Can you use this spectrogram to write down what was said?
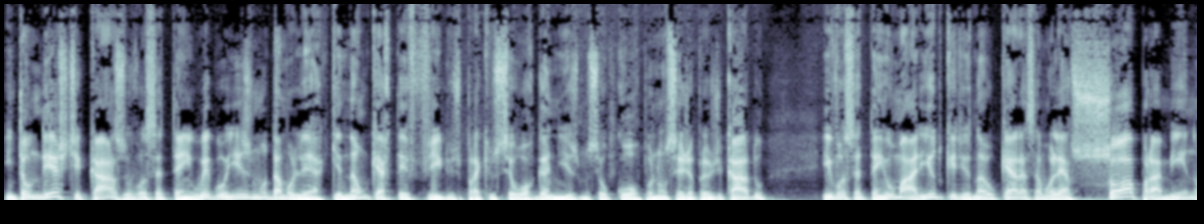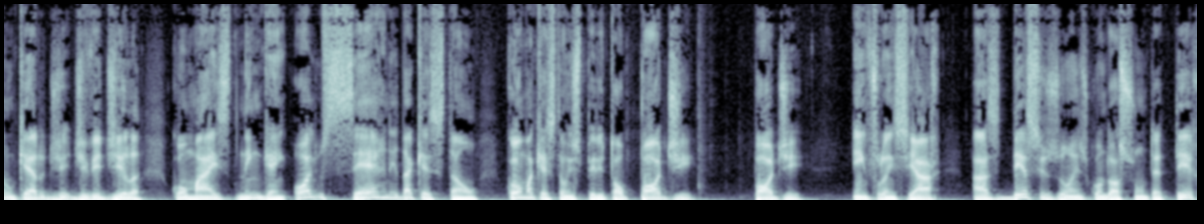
Então, neste caso, você tem o egoísmo da mulher que não quer ter filhos para que o seu organismo, seu corpo não seja prejudicado, e você tem o marido que diz: Não, eu quero essa mulher só para mim, não quero dividi-la com mais ninguém. Olha o cerne da questão como a questão espiritual pode, pode influenciar as decisões quando o assunto é ter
